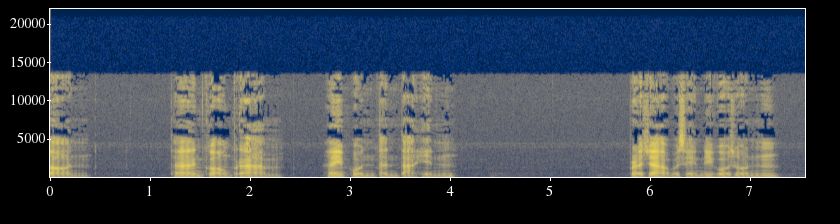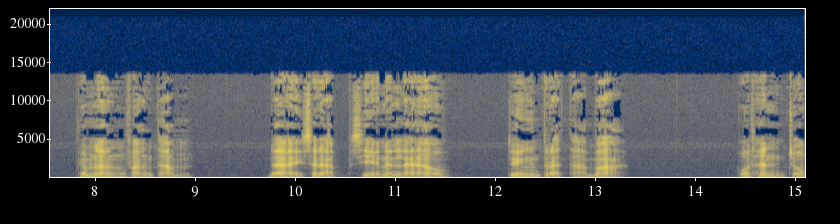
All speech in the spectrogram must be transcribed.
ตอน ท่านของปรามให้ผลตันตาเห็น พระเจ้าเปรตที่โกศลกำลังฟังธรรม ได้สดับเสียงนั้นแล้ว จึงตรัสถามว่า อ้ท่านจง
